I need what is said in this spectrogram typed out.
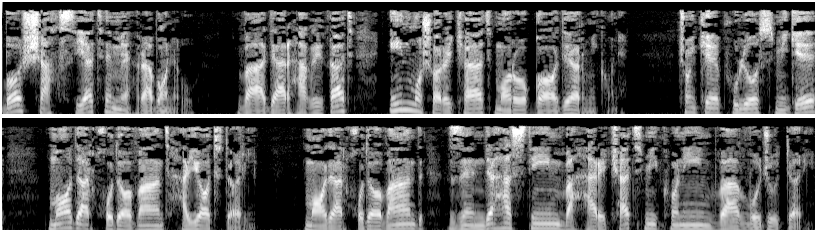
با شخصیت مهربان او. و در حقیقت این مشارکت ما رو قادر می‌کنه. چون که پولس میگه ما در خداوند حیات داریم. ما در خداوند زنده هستیم و حرکت می‌کنیم و وجود داریم.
